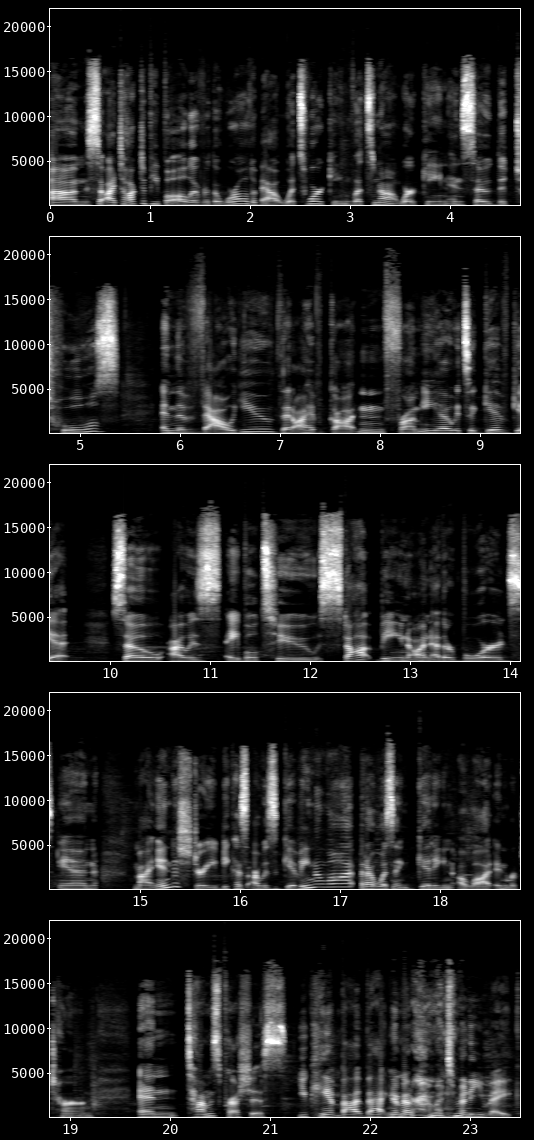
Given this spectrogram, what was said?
Um, so I talk to people all over the world about what's working, what's not working. And so the tools and the value that I have gotten from EO, it's a give get. So I was able to stop being on other boards in my industry because I was giving a lot, but I wasn't getting a lot in return. And time is precious. You can't buy it back no matter how much money you make.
